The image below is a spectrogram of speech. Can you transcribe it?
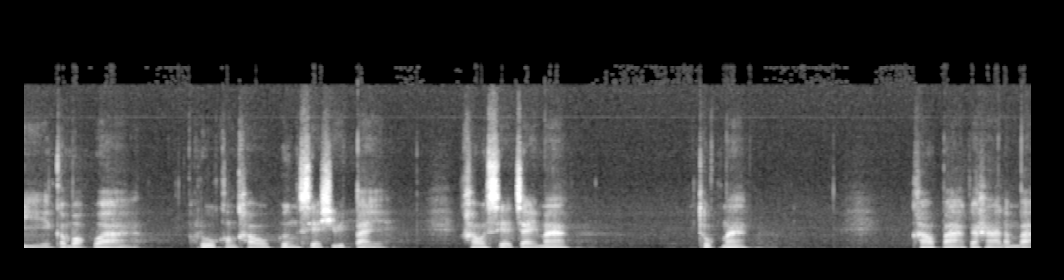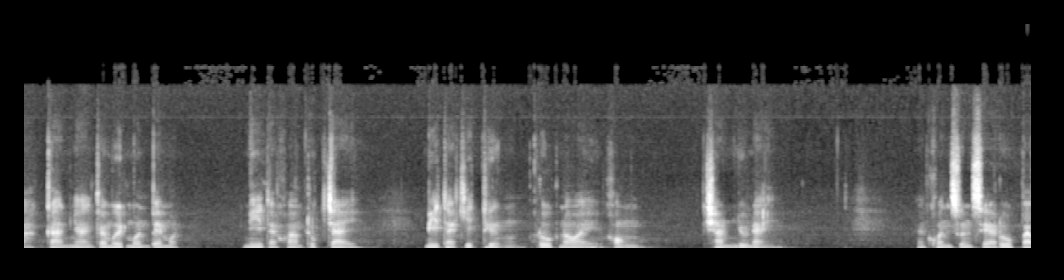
ดีก็บอกว่าลูกของเขาเพิ่งเสียชีวิตไป เขาเสียใจมาก ทุกข์มากเข้าป่าก็หาลำบากการงานก็มืดมนไปหมด มีแต่ความทุกข์ใจ มีแต่คิดถึงลูกน้อยของฉันอยู่ไหน คนสูญเสียลูกไป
